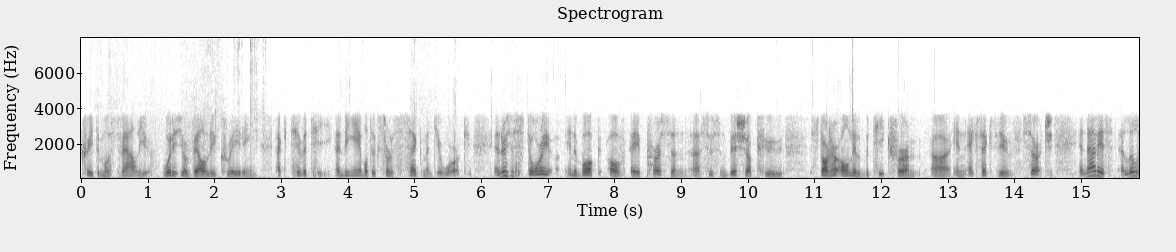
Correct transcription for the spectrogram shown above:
create the most value? What is your value creating activity? And being able to sort of segment your work. And there's a story in the book of a person, uh, Susan Bishop, who started her own little boutique firm uh, in executive search. And that is a little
